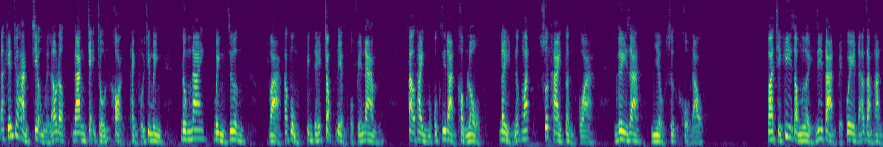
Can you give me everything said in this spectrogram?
đã khiến cho hàng triệu người lao động đang chạy trốn khỏi thành phố Hồ Chí Minh, Đồng Nai, Bình Dương và các vùng kinh tế trọng điểm của phía Nam, tạo thành một cuộc di đàn khổng lồ đầy nước mắt suốt hai tuần qua, gây ra nhiều sự khổ đau. Và chỉ khi dòng người di tản về quê đã giảm hẳn,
